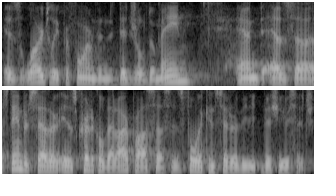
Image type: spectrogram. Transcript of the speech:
is largely performed in the digital domain. And as a standard setter, it is critical that our processes fully consider the, this usage.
